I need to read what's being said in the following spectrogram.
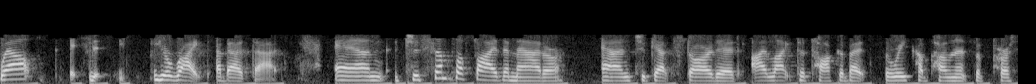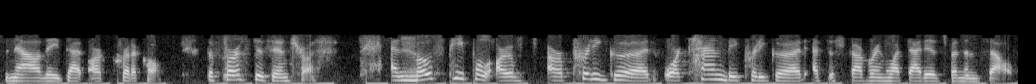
Well, you're right about that. And to simplify the matter and to get started, I like to talk about three components of personality that are critical. The first is interest. And Yeah. most people are are pretty good or can be pretty good at discovering what that is for themselves.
